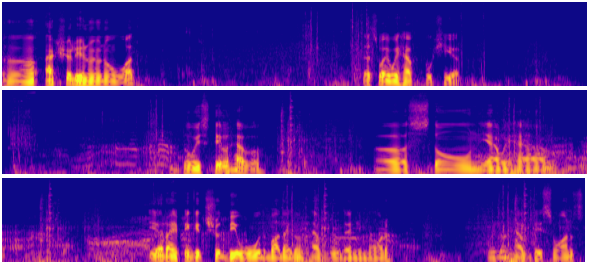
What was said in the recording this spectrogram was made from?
Uh, actually, you know what? That's why we have two here. Do we still have a, a stone? Yeah, we have. Here, I think it should be wood, but I don't have wood anymore. We don't have these ones.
